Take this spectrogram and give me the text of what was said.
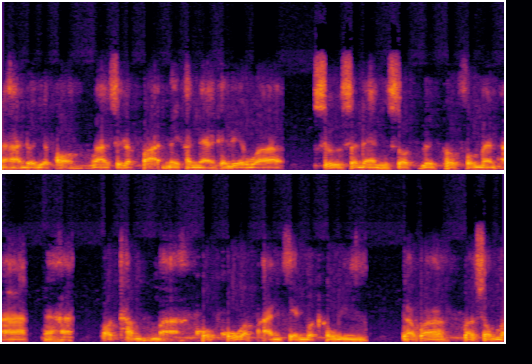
นะฮะโดยเฉพาะงานศิลปะในแขนงที่เรียกว่าสื่อแสดงสดหรือ performance art นะฮะก็ทำมาควบคู่กับการเขียนบทกวี แล้วก็ผสมผ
